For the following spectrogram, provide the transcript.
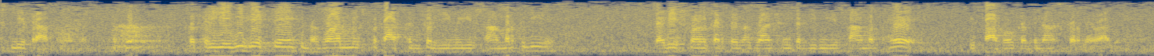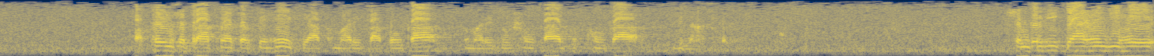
इसलिए प्रार्थना करते हैं तो फिर ये भी देखते हैं कि भगवान में इस प्रकार शंकर जी में ये सामर्थ्य भी है। पहले स्मरण करते भगवान शंकर जी में ये सामर्थ्य है कि पापों का विनाश करने वाले हैं। और फिर उनसे प्रार्थना करते हैं कि आप हमारे पापों का, हमारे दोषों का, दुखों का विनाश करें। शंकर जी क्या है? जी है,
